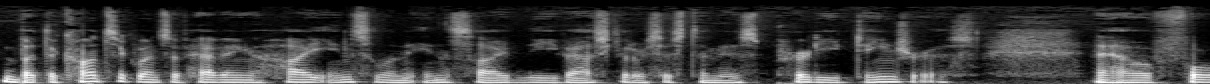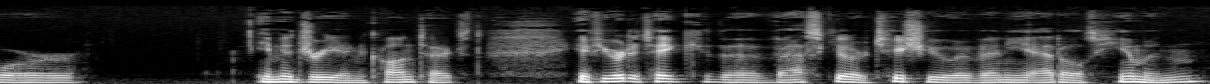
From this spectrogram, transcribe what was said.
But the consequence of having high insulin inside the vascular system is pretty dangerous. Now, for imagery and context, if you were to take the vascular tissue of any adult human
